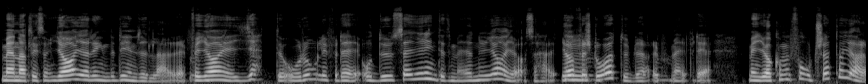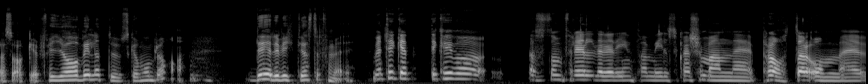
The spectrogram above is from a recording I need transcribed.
Men att liksom, ja jag ringde din ridlärare för jag är jätteorolig för dig och du säger inte till mig, nu gör jag så här. Jag Mm. förstår att du blir arg på mig för det. Men jag kommer fortsätta att göra saker för jag vill att du ska må bra. Det är det viktigaste för mig. Men jag tänker att det kan ju vara, alltså som förälder eller i en familj så kanske man eh, pratar om eh,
